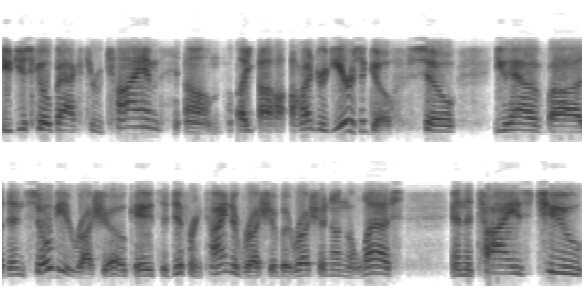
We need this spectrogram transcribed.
you just go back through time um, a, a hundred years ago. So you have uh, then Soviet Russia. Okay, it's a different kind of Russia, but Russia nonetheless, and the ties to,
